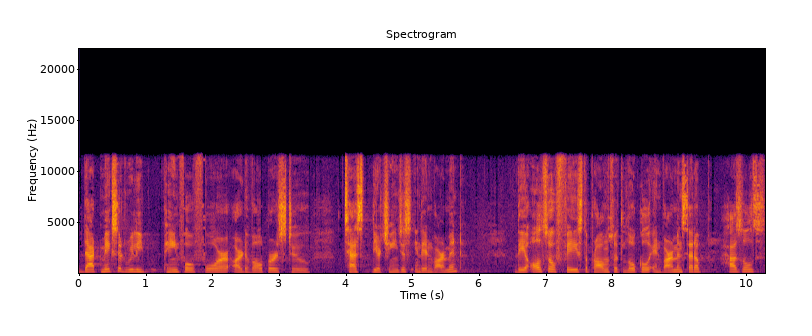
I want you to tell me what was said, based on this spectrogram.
that makes it really painful for our developers to test their changes in the environment. They also face the problems with local environment setup hassles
